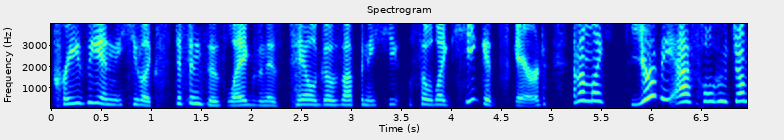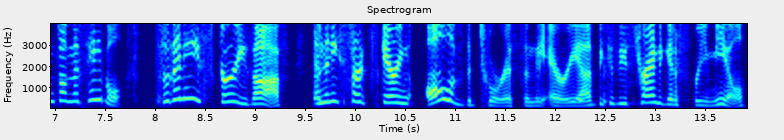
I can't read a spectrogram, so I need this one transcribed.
crazy and he like stiffens his legs and his tail goes up and he, so like he gets scared. And I'm like, you're the asshole who jumped on the table. So then he scurries off and then he starts scaring all of the tourists in the area because he's trying to get a free meal.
